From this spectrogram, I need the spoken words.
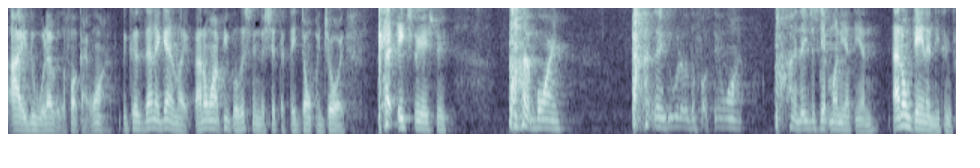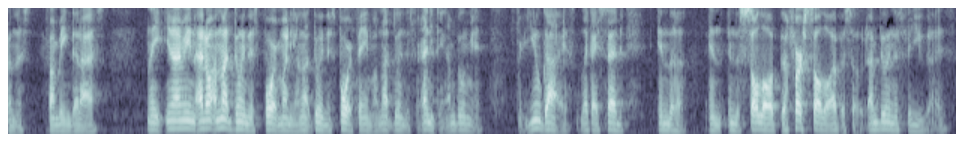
I do whatever the fuck I want. Because then again, like I don't want people listening to shit that they don't enjoy. H three H three, boring. they do whatever the fuck they want. And they just get money at the end. I don't gain anything from this. If I'm being dead ass. Like, you know what I mean? I don't I'm not doing this for money. I'm not doing this for fame. I'm not doing this for anything. I'm doing it for you guys. Like I said in the in, in the solo the first solo episode. I'm doing this for you guys.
